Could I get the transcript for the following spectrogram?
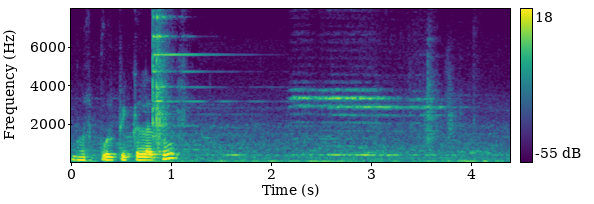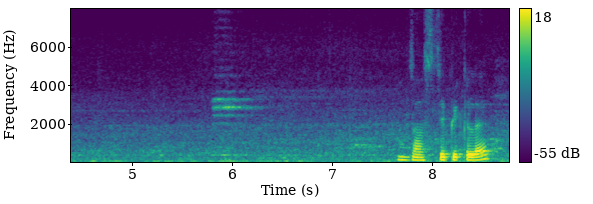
भरपूर पिकला तो. जास्ती पिकला आहे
